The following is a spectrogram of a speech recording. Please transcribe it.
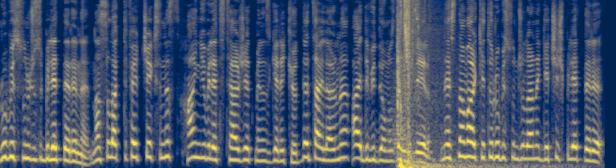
Ruby sunucusu biletlerini nasıl aktif edeceksiniz? Hangi bileti tercih etmeniz gerekiyor? Detaylarını haydi videomuzda izleyelim. Nesne Market'e Ruby sunucularına geçiş biletleri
